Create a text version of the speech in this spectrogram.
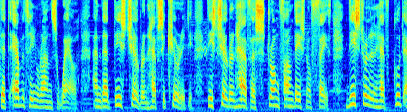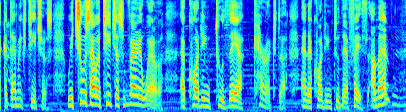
that everything runs well, and that these children have security. These children have a strong foundation of faith. These children have good academic teachers. We choose our teachers very well according to their character and according to their faith. Amen? Mm-hmm.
